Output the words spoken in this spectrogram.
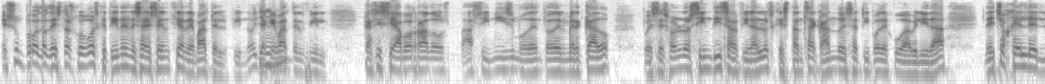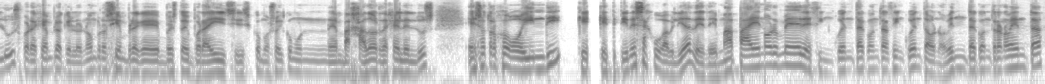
es un poco de estos juegos que tienen esa esencia de Battlefield, ¿no? Ya que. Battlefield casi se ha borrado a sí mismo dentro del mercado, pues son los indies al final los que están sacando ese tipo de jugabilidad. De hecho, Hell Let Loose, por ejemplo, que lo nombro siempre que estoy por ahí, si es como soy como un embajador de Hell Let Loose, es otro juego indie que, que tiene esa jugabilidad de, de mapa enorme, de 50 contra 50 o 90 contra 90,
